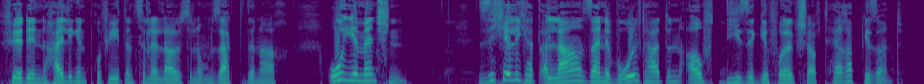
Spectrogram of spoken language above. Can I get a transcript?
für den heiligen Propheten und sagte danach, O ihr Menschen, sicherlich hat Allah seine Wohltaten auf diese Gefolgschaft herabgesandt,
